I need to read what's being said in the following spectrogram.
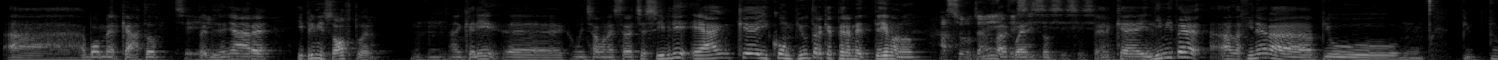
a, a buon mercato Sì. per disegnare, i primi software, Mhm. anche lì eh, cominciavano a essere accessibili e anche i computer che permettevano di Assolutamente, fare questo, sì, sì, sì, sì. perché il limite alla fine era più, più- più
